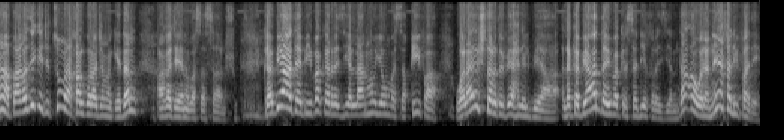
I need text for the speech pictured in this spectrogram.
نه، په هغه ځای کې چې څومره خلکو راجمع کېدل، هغه ځای یې نو بس اسان شو. که بیعت ابي بکر رضي الله عنه یوم سقیفه، ولا یشترط فی اهل البیعة، لکه بیعت د ابي بکر صدیق رضي الله عنه، دا اولنی خلیفه دی،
